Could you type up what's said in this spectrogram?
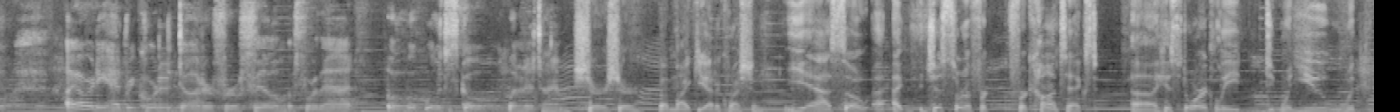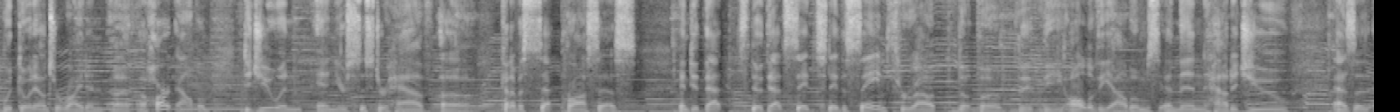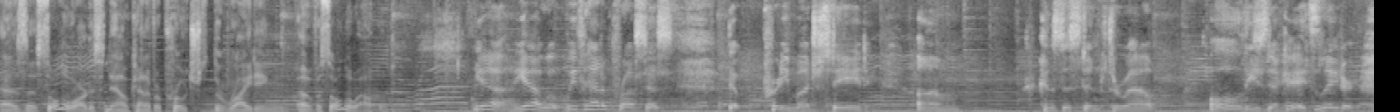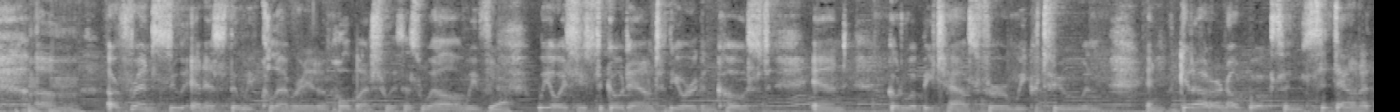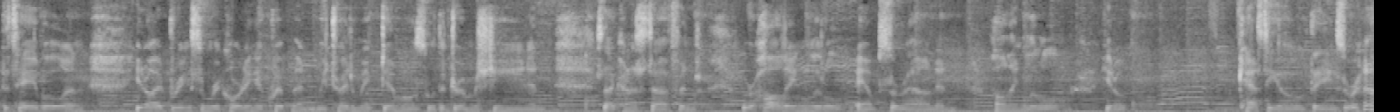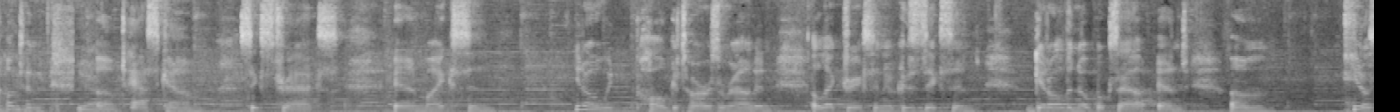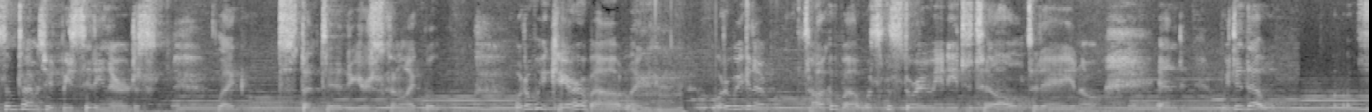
I already had recorded Daughter for a film before that. Oh, we'll, we'll just go one at a time. Sure, sure. But Mike, you had a question. Yeah. So, uh, I, just sort of for for context, uh, historically, when you would, would go down to write an, uh, a Heart album, did you and, and your sister have a, kind of a set process? And did that did that stay, stay the same throughout the, the, the, the all of the albums? And then how did you, as a as a solo artist, now kind of approach the writing of a solo album? Yeah, yeah. Well, we've had a process that pretty much stayed um, consistent throughout all these decades later. Um, our friend Sue Ennis, that we've collaborated a whole bunch with as well. We've Yeah. we always used to go down to the Oregon coast and go to a beach house for a week or two and and get out our notebooks and sit down at the table and you know I'd bring some recording equipment. And we try to make demos with a drum machine and that kind of stuff. And we were hauling little amps around and hauling little you know Casio things around and Yeah. um, Tascam six tracks and mics and you know we'd haul guitars around and electrics and acoustics and get all the notebooks out and um, you know sometimes we'd be sitting there just like stunted. You're just kind of like well what do we care about? Like what are we going to talk about? What's the story we need to tell today? You know? And we did that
